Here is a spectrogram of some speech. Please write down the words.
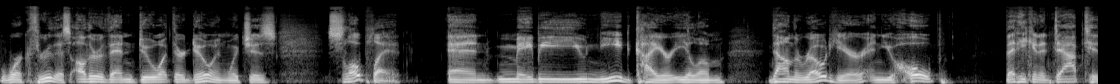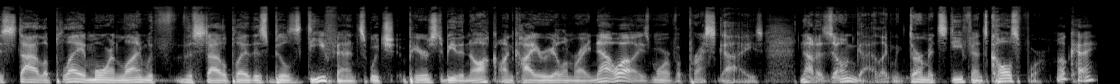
work through this other than do what they're doing, which is slow play it. And maybe you need Kaiir Elam down the road here, and you hope that he can adapt his style of play more in line with the style of play of this Bills defense, which appears to be the knock on Kaiir Elam right now. Well, he's more of a press guy. He's not a zone guy like McDermott's defense calls for. Okay.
